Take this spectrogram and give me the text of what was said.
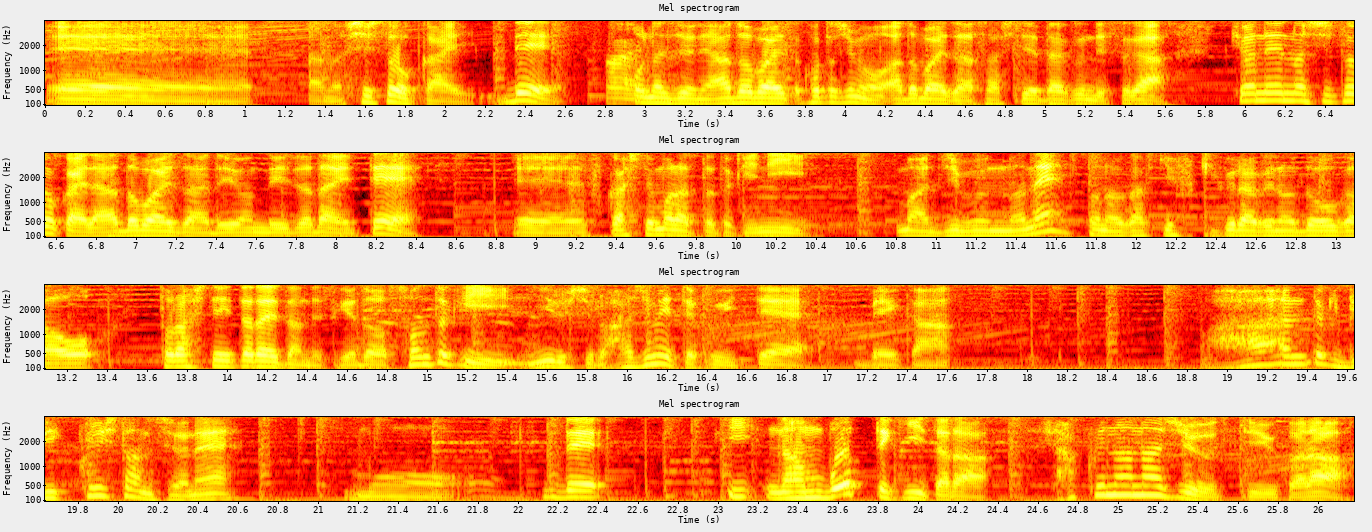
えーあの思想会で、はい同じようにアドバイ今年もアドバイザーさせていただくんですが、去年の思想会でアドバイザーで呼んでいただいて、えー吹かしてもらった時に、まあ自分のね、その楽器吹き比べの動画を撮らせていただいたんですけど、その時、ニルシュル初めて吹いて、米艦。あーあの時びっくりしたんですよね。もう。で、いなんぼって聞いたら、170って言うから、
